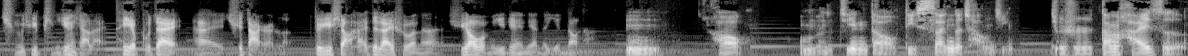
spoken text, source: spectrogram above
情绪平静下来，他也不再哎去打人了。对于小孩子来说呢，需要我们一点点的引导他。嗯，好，我们进到第三个场景，就是当孩子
